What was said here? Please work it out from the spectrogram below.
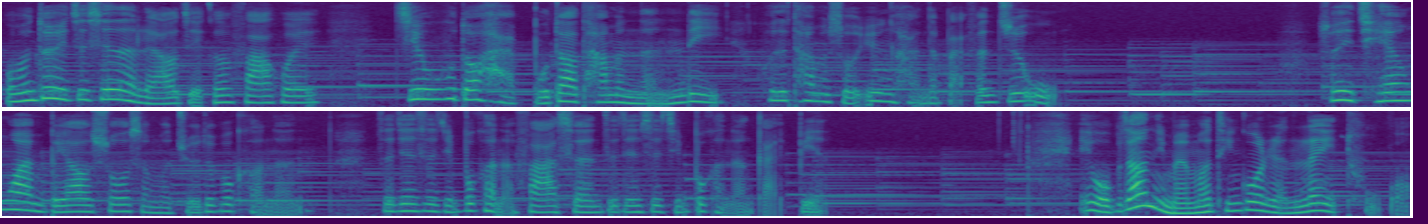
我们对于这些的了解跟发挥。几乎都还不到他们能力或者他们所蕴含的百分之五，所以千万不要说什么绝对不可能，这件事情不可能发生，这件事情不可能改变。诶，我不知道你们有没有听过人类图哦？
